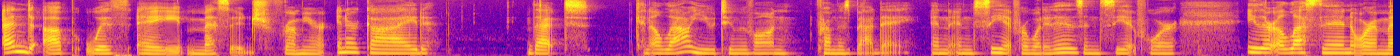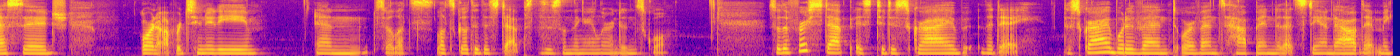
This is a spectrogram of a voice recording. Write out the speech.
end up with a message from your inner guide that can allow you to move on from this bad day and, and see it for what it is and see it for either a lesson or a message or an opportunity. And so let's let's go through the steps. This is something I learned in school. So the first step is to describe the day. Describe what event or events happened that stand out that make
